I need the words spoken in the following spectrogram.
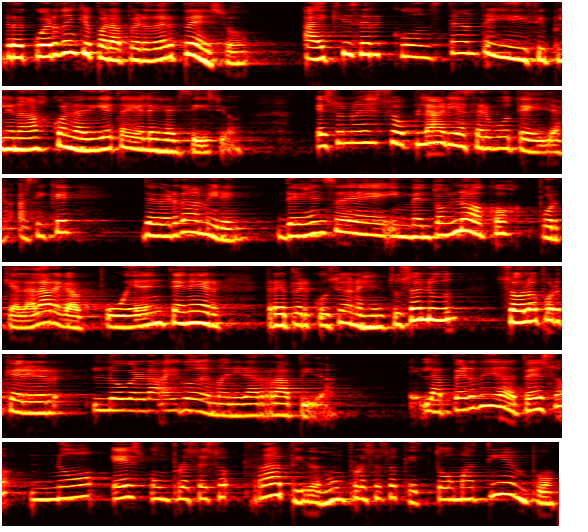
Recuerden que para perder peso hay que ser constantes y disciplinados con la dieta y el ejercicio. Eso no es soplar y hacer botellas, así que de verdad, miren, déjense de inventos locos porque a la larga pueden tener repercusiones en tu salud solo por querer lograr algo de manera rápida. La pérdida de peso no es un proceso rápido, es un proceso que toma tiempo.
